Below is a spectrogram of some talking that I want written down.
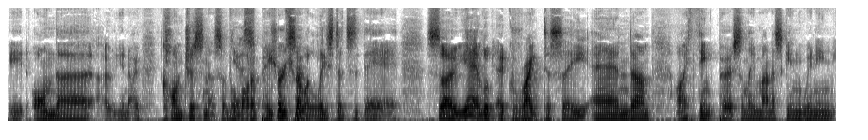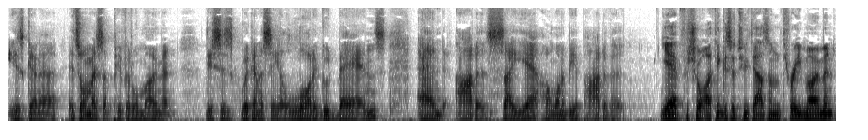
it on the uh, you know consciousness of a Yes. lot of people True, so at least it's there so yeah look uh, great to see and um, i think personally Maneskin winning is gonna it's almost a pivotal moment this is we're going to see a lot of good bands and artists say yeah i want to be a part of it Yeah, for sure. I think it's a 2003 moment.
